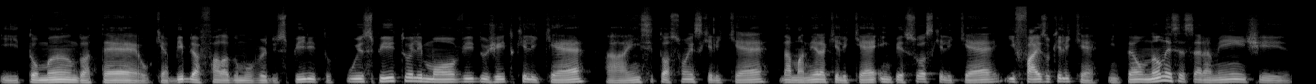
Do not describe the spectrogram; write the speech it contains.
e tomando até o que a Bíblia fala do mover do Espírito, o Espírito ele move do jeito que ele quer, em situações que ele quer, da maneira que ele quer, em pessoas que ele quer e faz o que ele quer. Então, não necessariamente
